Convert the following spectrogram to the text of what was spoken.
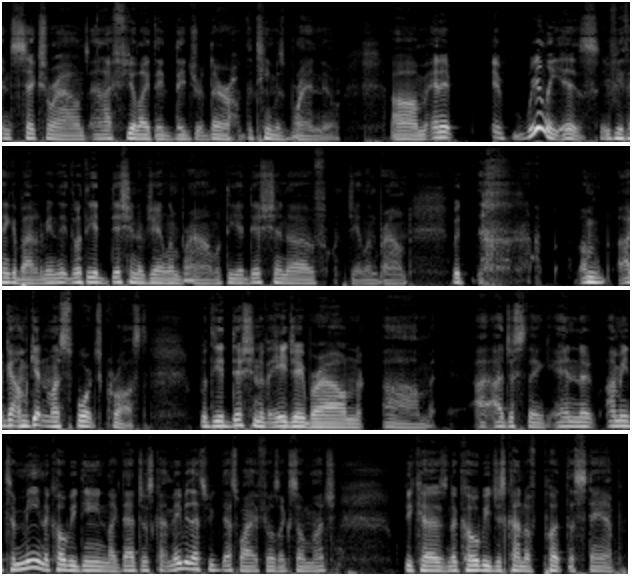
in six rounds, and I feel like they they they're the team is brand new, um, and it it really is if you think about it. I mean, with the addition of Jalen Brown, with the addition of Jalen Brown, with I'm I'm getting my sports crossed. With the addition of AJ Brown, um, I, I, just think, and I mean, to me, Nakobe Dean, like that, just kind of, maybe that's that's why it feels like so much because Nakobe just kind of put the stamp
